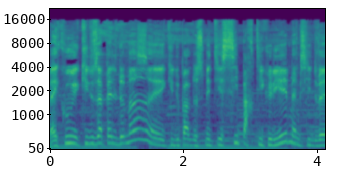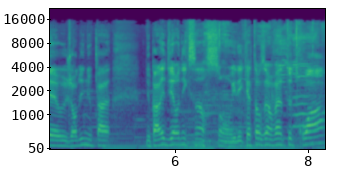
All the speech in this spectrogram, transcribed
Bah, écoute, qu'il nous appelle demain et qu'il nous parle de ce métier si particulier, même s'il devait aujourd'hui nous, par- nous parler de Véronique Sanson. Il est 14h23.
